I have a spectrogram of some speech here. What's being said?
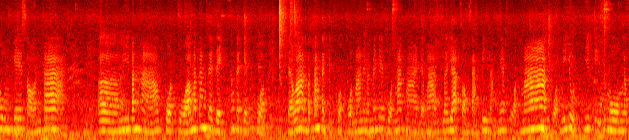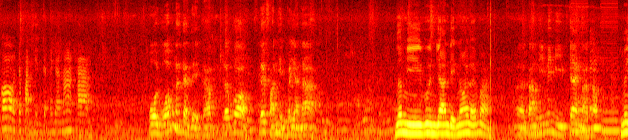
ทุมเกสรค่ะเอ่อมีปัญหาปวดหัวมาตั้งแต่เด็กตั้งแต่เจ็ดขวบ แต่ว่าตั้งแต่เจ็ดขวบปวดมาเนี่ยมันไม่ได้ปวดมากมาย แต่มาระยะสองสามปีหลังเนี่ยปวดมากปวดไม่หยุด24ชั่วโมง แล้วก็จะฝันเห็นแต่พญานาคค่ะปวดหัวมาตั้งแต่เด็กครับ แล้วก็ได้ฝันเห็นพญานาคแล้วมีวิญญาณเด็กน้อยอะไรป่ะเอ่อตามนี้ไม่มีแจ้งมาครับ ไม่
